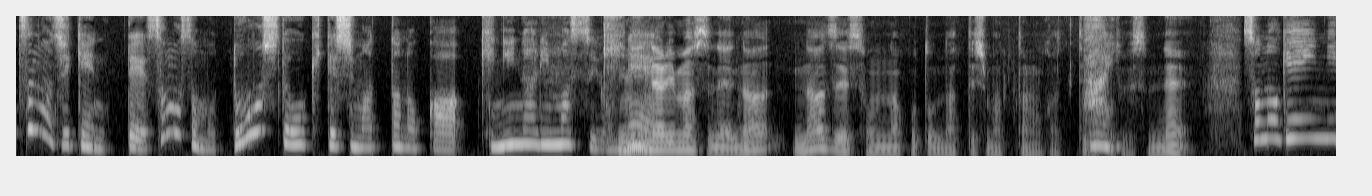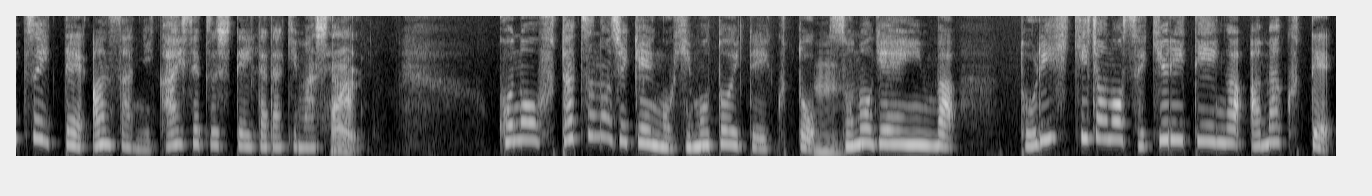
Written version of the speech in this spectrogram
つの事件ってそもそもどうして起きてしまったのか気になりますよね。気になりますね。ななぜそんなことになってしまったのかっていうことですね、はい、その原因についてアンさんに解説していただきました、はい、この2つの事件を紐解いていくと、うん、その原因は「取引所のセキュリティが甘くて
